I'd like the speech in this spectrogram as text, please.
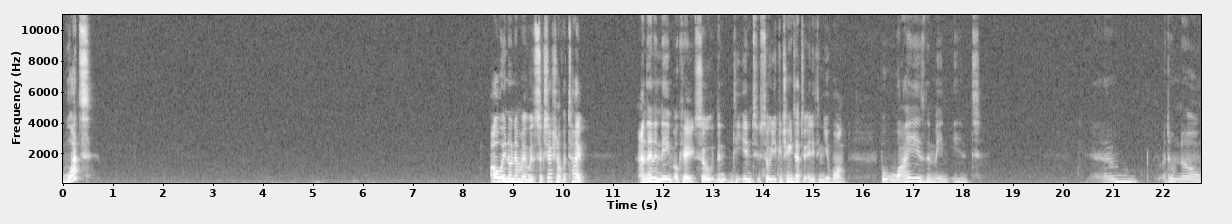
What? Oh wait, no, never mind. With succession of a type, and then a name. Okay, so the the int. So you can change that to anything you want. But why is the main int? Um, I don't know.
